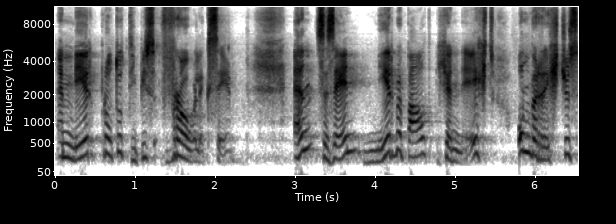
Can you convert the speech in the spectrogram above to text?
en meer prototypisch vrouwelijk zijn. En ze zijn meer bepaald geneigd om berichtjes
